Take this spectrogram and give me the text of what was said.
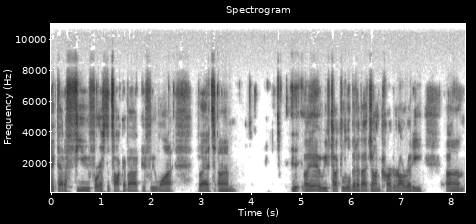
picked out a few for us to talk about if we want, but um, it, we've talked a little bit about John Carter already. Um,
